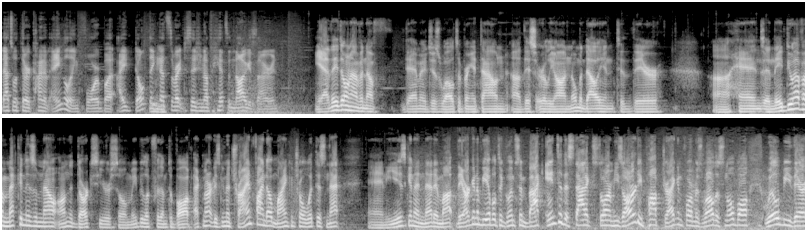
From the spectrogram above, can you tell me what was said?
that's what they're kind of angling for, but I don't think mm -hmm. that's the right decision up against a Naga Siren. Yeah, they don't have enough damage as well to bring it down uh, this early on. No medallion to their uh, hands, and they do have a Mekansm now on the Darkseer, so maybe look for them to ball up. Eknart is going to try and find out mind control with this net, and he is going to net him up. They are going to be able to glimpse him back into the Static Storm. He's already popped Dragon Form as well. The Snowball will be there.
